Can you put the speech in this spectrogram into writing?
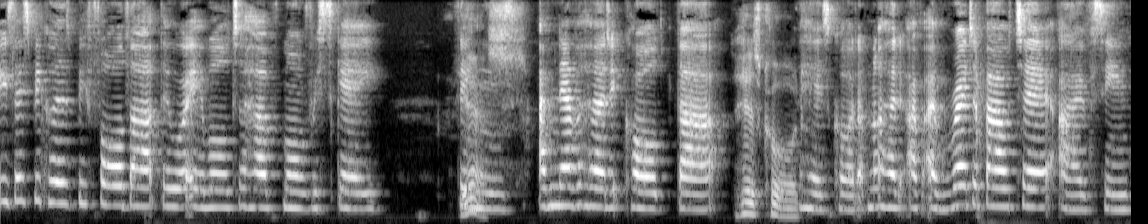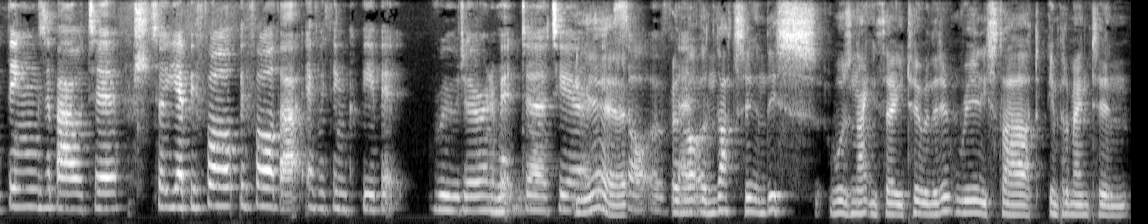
Is this because before that they were able to have more risque things? Yes. I've never heard it called that. Here's code. Here's code. I've not heard. I've, I've read about it. I've seen things about it. So yeah, before before that, everything could be a bit ruder and a bit dirtier. Yeah, sort of. and, and that's it. And this was 1932, and they didn't really start implementing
